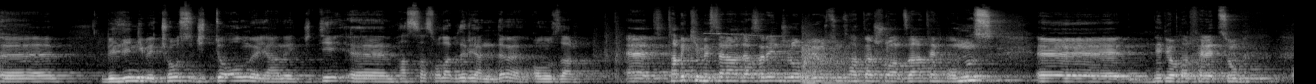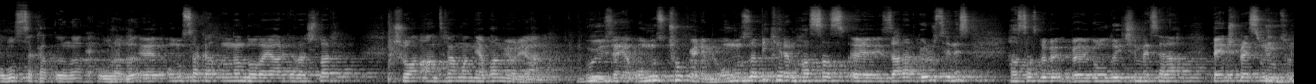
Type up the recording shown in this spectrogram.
e, bildiğin gibi çoğusu ciddi olmuyor yani ciddi e, hassas olabilir yani değil mi omuzlar? Evet, tabii ki mesela Lazar Angelo biliyorsunuz hatta şu an zaten omuz e, ne diyorlar Feletzum Omuz sakatlığına uğradı. Evet, omuz sakatlığından dolayı arkadaşlar şu an antrenman yapamıyor yani. Bu yüzden ya, omuz çok önemli. Omuzda bir kere hassas e, zarar görürseniz hassas bir bö- bölge olduğu için mesela bench press'i unutun,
